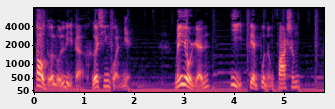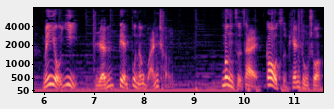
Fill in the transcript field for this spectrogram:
道德伦理的核心观念，没有仁义便不能发生；没有义人便不能完成。孟子在《告子》篇中说：“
